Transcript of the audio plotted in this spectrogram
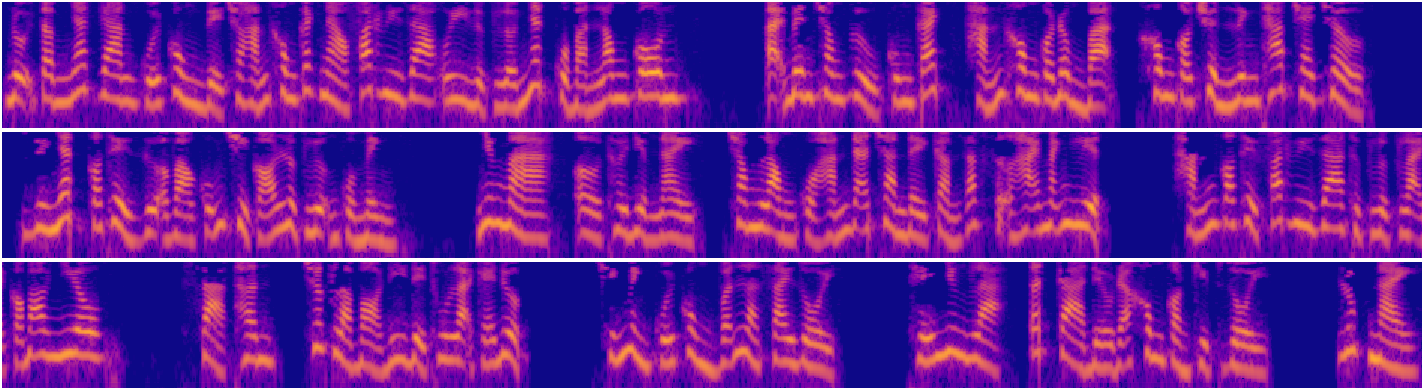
nội tâm nhát gan cuối cùng để cho hắn không cách nào phát huy ra uy lực lớn nhất của bản Long Côn. Tại bên trong cửu cung cách, hắn không có đồng bạn, không có truyền linh tháp che chở. Duy nhất có thể dựa vào cũng chỉ có lực lượng của mình. Nhưng mà, ở thời điểm này, trong lòng của hắn đã tràn đầy cảm giác sợ hãi mãnh liệt. Hắn có thể phát huy ra thực lực lại có bao nhiêu? Xả thân, trước là bỏ đi để thu lại cái được. Chính mình cuối cùng vẫn là sai rồi. Thế nhưng là, tất cả đều đã không còn kịp rồi. Lúc này,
